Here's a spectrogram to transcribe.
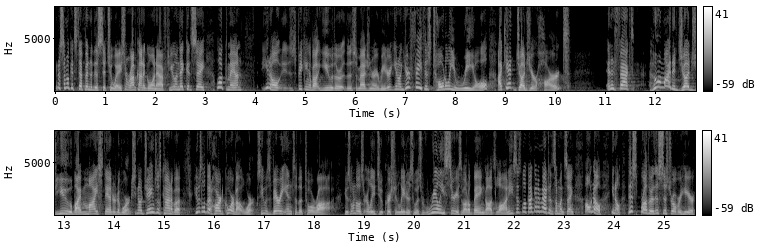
You know, someone could step into this situation where I'm kind of going after you, and they could say, Look, man, you know, speaking about you, the, this imaginary reader, you know, your faith is totally real. I can't judge your heart. And in fact, who am I to judge you by my standard of works? You know, James was kind of a, he was a little bit hardcore about works. He was very into the Torah. He was one of those early Jew Christian leaders who was really serious about obeying God's law. And he says, Look, I can imagine someone saying, Oh, no, you know, this brother, this sister over here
